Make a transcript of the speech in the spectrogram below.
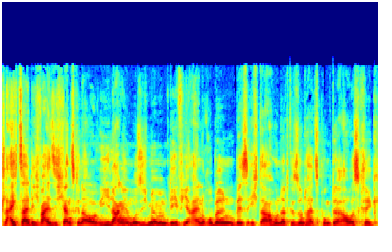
Gleichzeitig weiß ich ganz genau, wie lange muss ich mir mit dem Defi einrubbeln, bis ich da 100 Gesundheitspunkte rauskriege.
